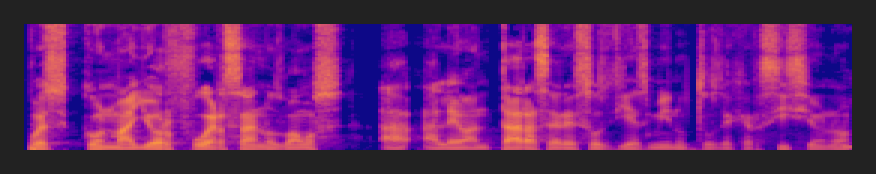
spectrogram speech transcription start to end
pues con mayor fuerza nos vamos a, levantar a hacer esos 10 minutos de ejercicio, ¿no?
